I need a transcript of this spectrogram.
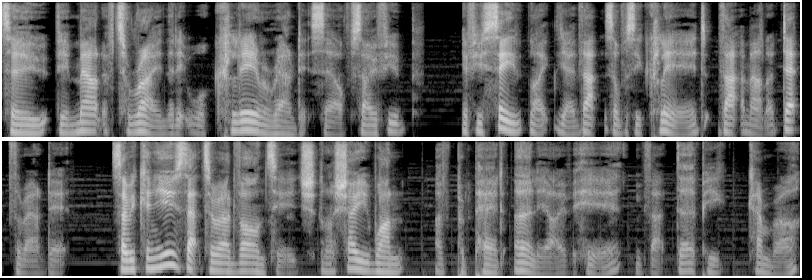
to the amount of terrain that it will clear around itself. So if you if you see like yeah that's obviously cleared that amount of depth around it. So we can use that to our advantage and I'll show you one I've prepared earlier over here with that derpy camera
